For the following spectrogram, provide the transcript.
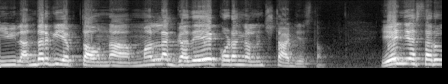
ఈ వీళ్ళందరికీ చెప్తా ఉన్నా మళ్ళా గదే కొడంగల్ నుంచి స్టార్ట్ చేస్తాం. ఏం చేస్తారు?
